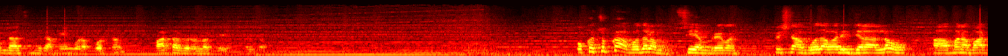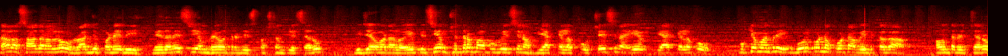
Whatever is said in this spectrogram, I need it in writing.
ఉండాల్సిందిగా మేము కూడా కోరుతాం వార్తా బ్యూరోలోకి వెళ్తాం ఒక చుక్క వదలం సీఎం రేవంత్. కృష్ణా గోదావరి జలాల్లో మన వాటాల సాధనలో రాజు పడేది లేదని సీఎం రేవంత్ రెడ్డి స్పష్టం చేశారు. విజయవాడలో ఏపీ సీఎం చంద్రబాబు వేసిన వ్యాఖ్యలకు చేసిన ఏ వ్యాఖ్యలకు ముఖ్యమంత్రి గోల్కొండ కోట వేదికగా కౌంటర్ ఇచ్చారు.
